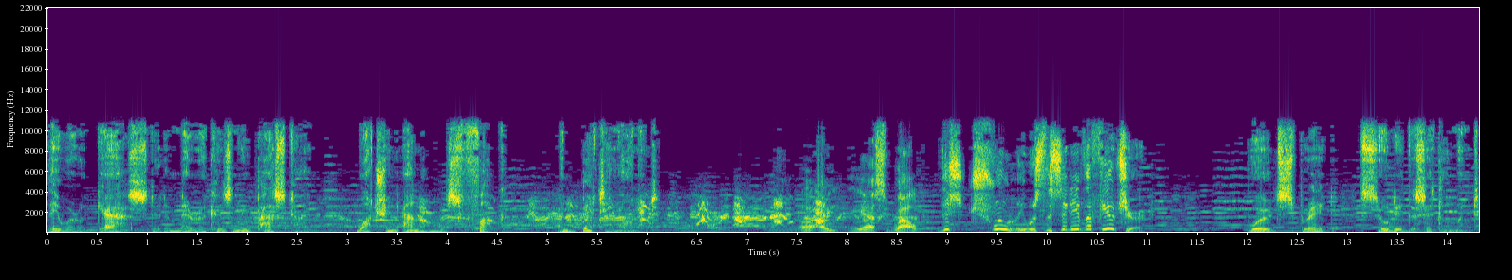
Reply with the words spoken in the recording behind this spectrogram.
they were aghast at America's new pastime, watching animals fuck and betting on it. Uh, yes, well, this truly was the city of the future. Word spread, so did the settlement.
